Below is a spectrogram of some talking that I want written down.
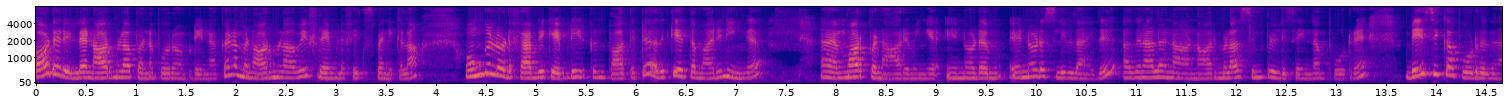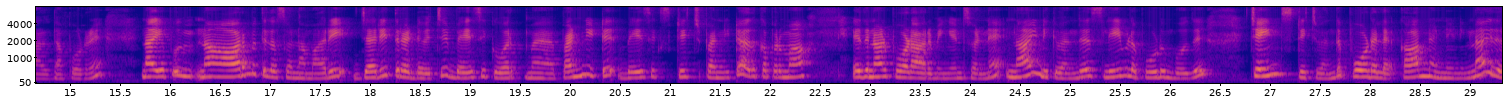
பார்டர் இல்லை நார்மலாக பண்ண போகிறோம் அப்படின்னாக்கா நம்ம நார்மலாகவே ஃப்ரேமில் ஃபிக்ஸ் பண்ணிக்கலாம். உங்களோட ஃபேப்ரிக் எப்படி இருக்குன்னு பார்த்துட்டு அதுக்கேற்ற மாதிரி நீங்கள் மார்க் பண்ண ஆரம்பிங்க. என்னோட என்னோட ஸ்லீவ் தான் இது. அதனால் நான் நார்மலாக சிம்பிள் டிசைன் தான் போடுறேன். பேசிக்காக போடுறதுனால தான் போடுறேன். நான் எப்போ நான் ஆரம்பத்தில் சொன்ன மாதிரி ஜரி த்ரெட்டை வச்சு பேசிக் ஒர்க் பண்ணிவிட்டு பேசிக் ஸ்டிச் பண்ணிவிட்டு அதுக்கப்புறமா எதனால் போட ஆரம்பிங்கன்னு சொன்னேன். நான் இன்றைக்கி வந்து ஸ்லீவில் போடும்போது செயின் ஸ்டிச் வந்து போடலை. காரணம் என்னென்னிங்கன்னா இது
